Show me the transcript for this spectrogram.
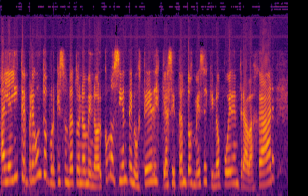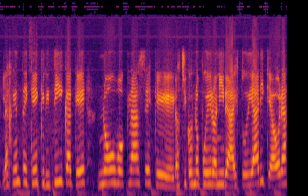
Aleli, te pregunto porque es un dato no menor. ¿Cómo sienten ustedes que hace tantos meses que no pueden trabajar? La gente que critica que no hubo clases, que los chicos no pudieron ir a estudiar y que ahora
